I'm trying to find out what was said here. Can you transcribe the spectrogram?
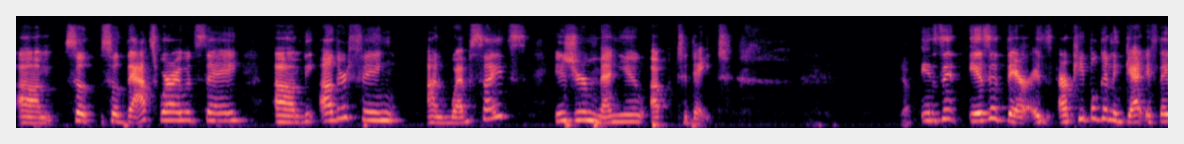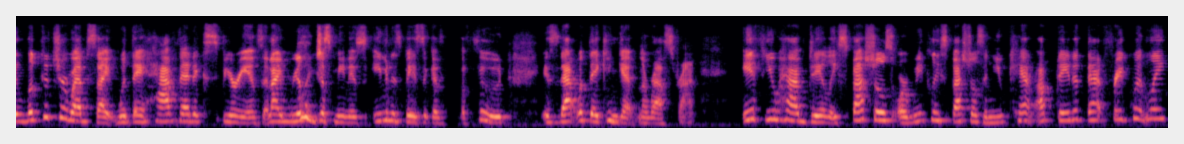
Um, so so that's where I would say. Um, the other thing on websites is your menu up to date. Yeah. Is it is it there? Is are people going to get if they looked at your website? Would they have that experience? And I really just mean is even as basic as the food. Is that what they can get in the restaurant? If you have daily specials or weekly specials and you can't update it that frequently,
